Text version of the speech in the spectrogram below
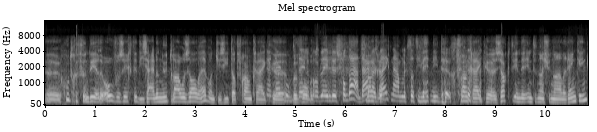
uh, goed gefundeerde overzichten, die zijn er nu trouwens al. Hè, want je ziet dat Frankrijk ja, daar komt bijvoorbeeld... het hele probleem dus vandaan. Daaruit blijkt namelijk dat die wet niet deugt. Frankrijk zakt in de internationale ranking.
